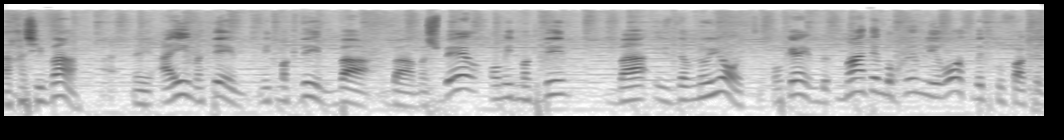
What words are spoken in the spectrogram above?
החשיבה, האם אתם מתמקדים במשבר או מתמקדים בהזדמנויות, אוקיי? מה אתם בוחרים לראות בתקופה כזאת?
